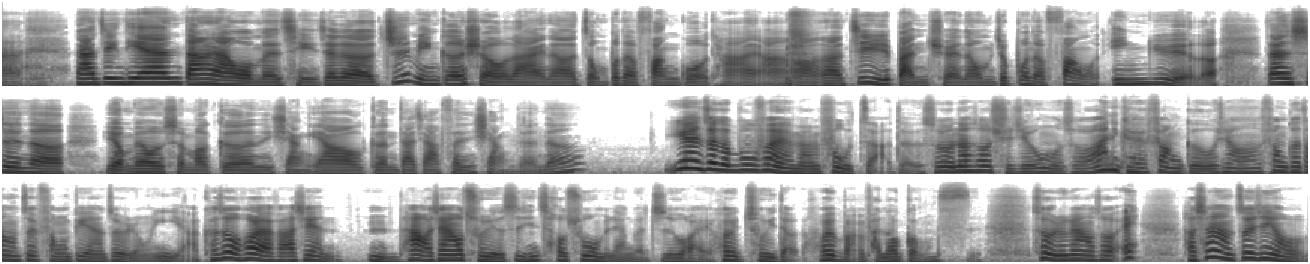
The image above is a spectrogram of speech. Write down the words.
那今天当然我们请这个知名歌手来呢，总不能放过他呀。哦，那基于版权呢，我们就不能放音乐了。但是呢，有没有什么歌你想要跟大家分享的呢？因为这个部分也蛮复杂的，所以那时候学姐问我说：“啊，你可以放歌？”我想放歌当然最方便啊，最容易啊。可是我后来发现，嗯，他好像要处理的事情超出我们两个之外，会处理的会麻烦到公司，所以我就跟他说：“哎、好像最近有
